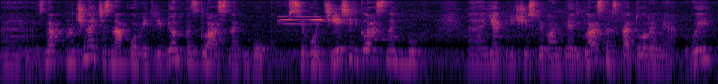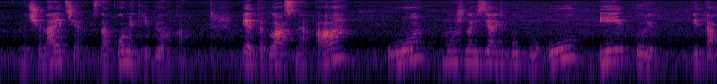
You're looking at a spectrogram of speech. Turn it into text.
Э, начинайте знакомить ребенка с гласных букв. Всего 10 гласных букв. Э, я перечислю вам 5 гласных, с которыми вы начинаете знакомить ребенка. Это гласная А, О, можно взять букву У и И. Итак,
